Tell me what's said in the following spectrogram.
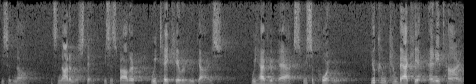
He said, No, it's not a mistake. He says, Father, we take care of you guys. We have your backs. We support you. You can come back here anytime,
